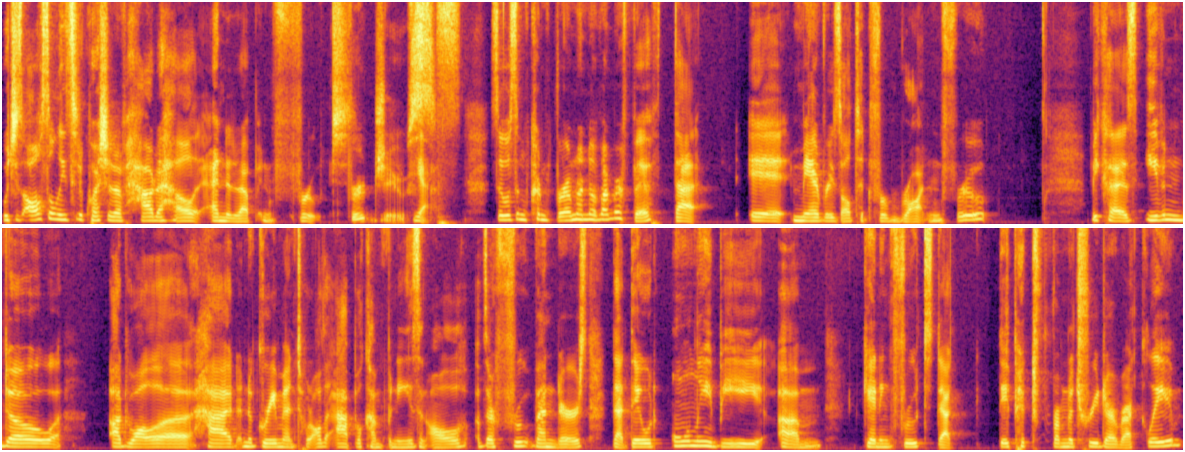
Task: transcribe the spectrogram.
which is also leads to the question of how the hell it ended up in fruit. Fruit juice. Yes. So it was confirmed on November 5th that it may have resulted from rotten fruit because even though Odwalla had an agreement with all the Apple companies and all of their fruit vendors that they would only be um, getting fruit that they picked from the tree directly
